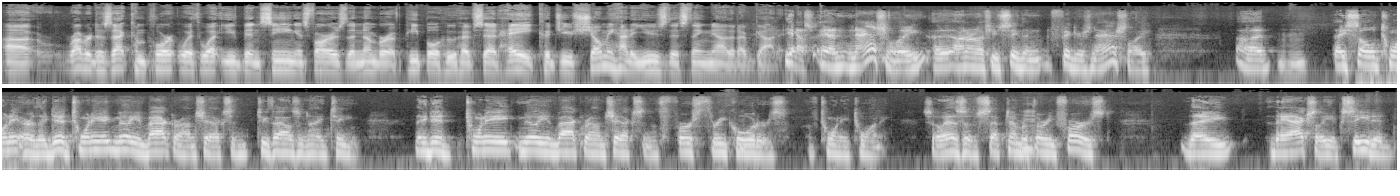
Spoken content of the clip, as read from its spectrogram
Uh, Robert, does that comport with what you've been seeing as far as the number of people who have said, "Hey, could you show me how to use this thing now that I've got it"? Yes, and nationally, uh, I don't know if you see the figures nationally. Mm-hmm they sold 20 or they did 28 million background checks in 2019. They did 28 million background checks in the first three quarters of 2020. So as of September 31st, hmm. they they actually exceeded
